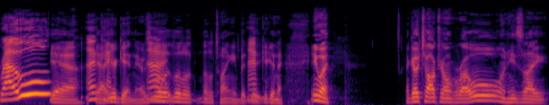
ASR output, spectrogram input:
Raul? Yeah, yeah, you're getting there. It's a little, right. little, little twangy, but Okay. you're getting there. Anyway, I go talk to Uncle Raul, and he's like,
